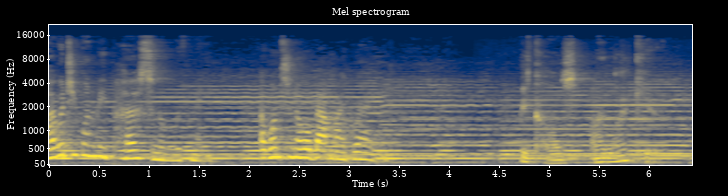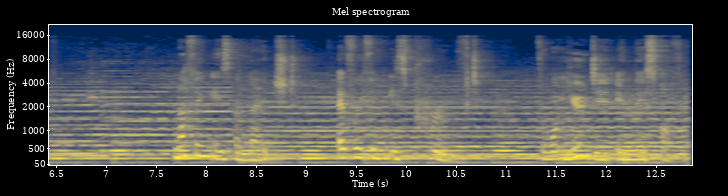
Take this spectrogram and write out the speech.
Why would you want to be personal with me? I want to know about my grade. Because I like you. Nothing is alleged, everything is proved. For what you did in this office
